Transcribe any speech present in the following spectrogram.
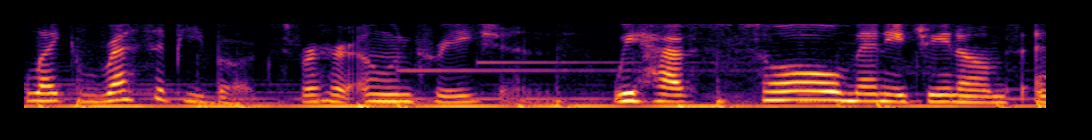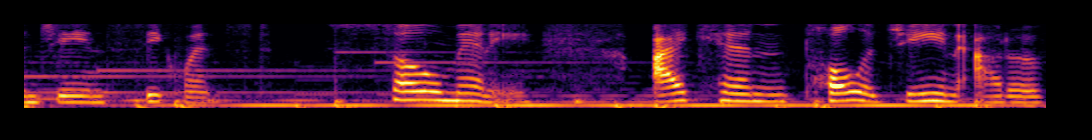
like recipe books for her own creations. We have so many genomes and genes sequenced, so many. I can pull a gene out of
